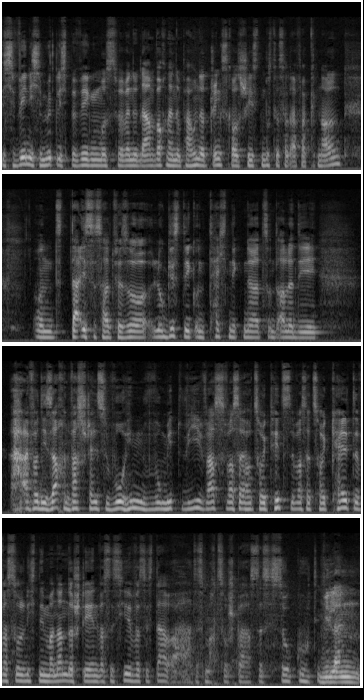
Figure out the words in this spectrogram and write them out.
dich wenig möglich bewegen musst, weil wenn du da am Wochenende ein paar hundert Drinks rausschießt, musst du das halt einfach knallen. Und da ist es halt für so Logistik- und Technik-Nerds und alle, die einfach die Sachen, was stellst du wohin, womit, wie, was, was erzeugt Hitze, was erzeugt Kälte, was soll nicht nebeneinander stehen, was ist hier, was ist da, ah, das macht so Spaß, das ist so gut. Wie lange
